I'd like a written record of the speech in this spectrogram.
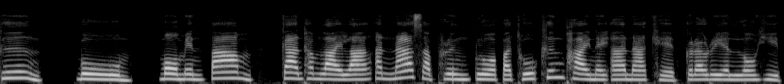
ขึ้น บูม โมเมนตัม การทำลายล้างอันน่าสะพรึงกลัวปะทุขึ้นภายในอาณาเขตกระเรียนโลหิต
